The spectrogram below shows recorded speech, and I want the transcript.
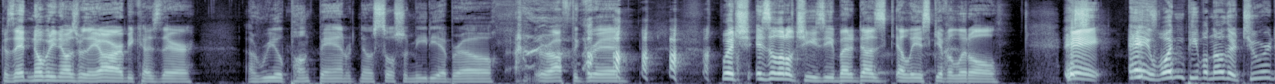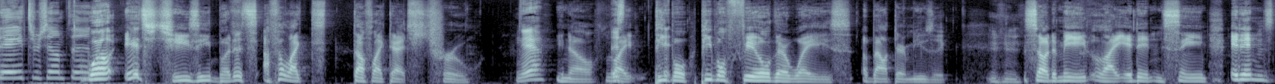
because nobody knows where they are because they're a real punk band with no social media, bro. They're off the grid, which is a little cheesy, but it does at least give a little. hey, hey, wouldn't people know their tour dates or something? Well, it's cheesy, but it's. I feel like stuff like that's true. yeah, You know, like people people feel their ways about their music. hmm So to me, like it didn't seem it didn't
